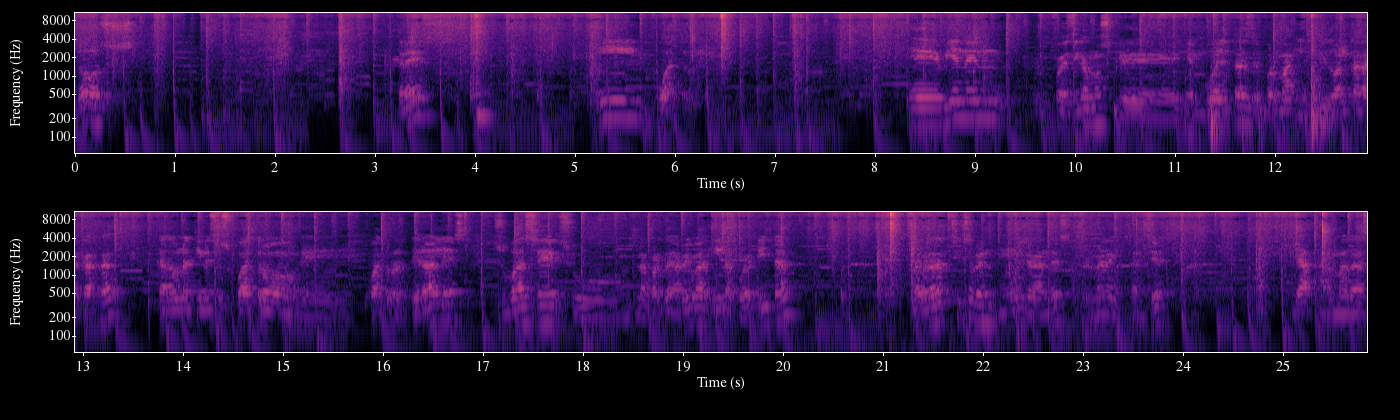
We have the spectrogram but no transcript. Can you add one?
dos, tres y cuatro. Eh, vienen pues digamos que envueltas de forma individual cada caja. Cada una tiene sus cuatro, eh, cuatro laterales, su base, su, la parte de arriba y la puertita. La verdad sí se ven muy grandes a primera instancia. Ya armadas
